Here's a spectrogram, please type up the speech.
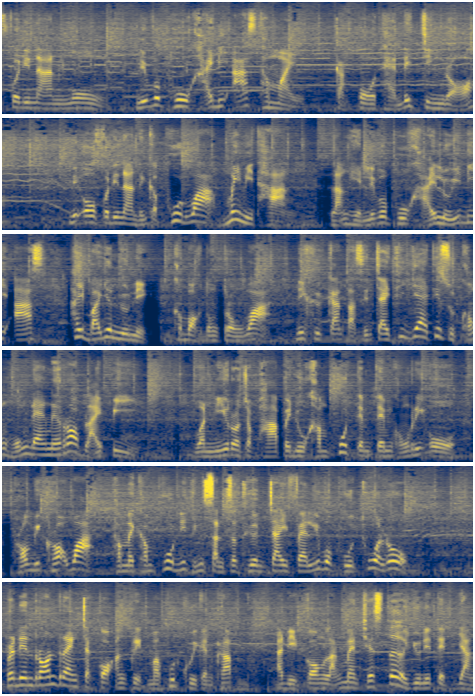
เฟอร์ดินานงงลิเวอร์พูลขายดีอาร์สทำไม กักโปแทนได้จริงหรอลิโอเฟอร์ดินานถึงกับพูดว่าไม่มีทาง หลังเห็นลิเวอร์พูลขายหลุยส์ดีอาร์สให้ไบเยนมิวนิกเขาบอกตรงๆว่า นี่คือการตัดสินใจที่แย่ที่สุดของหงแดงในรอบหลายปี วันนี้เราจะพาไปดูคำพูดเต็มๆของริโอ พร้อมวิเคราะห์ว่าทำไมคำพูดนี้ถึงสั่นสะเทือนใจแฟนลิเวอร์พูลทั่วโลกประเด็นร้อนแรงจากเกาะอังกฤษมาพูดคุยกันครับ อดีตกองหลังแมนเชสเตอร์ยูไนเต็ดอย่าง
